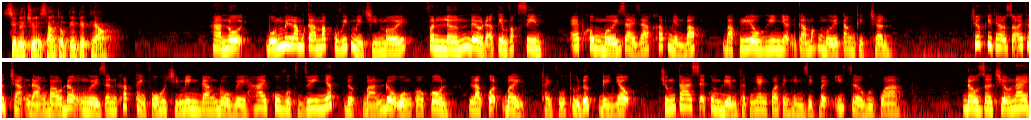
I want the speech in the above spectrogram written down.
Xin được chuyển sang thông tin tiếp theo. Hà Nội, 45 ca mắc COVID-19 mới, phần lớn đều đã tiêm vaccine. F0 mới giải rác khắp miền Bắc. Bạc Liêu ghi nhận ca mắc mới tăng kịch trần. Trước khi theo dõi thực trạng đáng báo động, người dân khắp thành phố Hồ Chí Minh đang đổ về hai khu vực duy nhất được bán đồ uống có cồn là quận 7, thành phố Thủ Đức để nhậu. Chúng ta sẽ cùng điểm thật nhanh qua tình hình dịch bệnh ít giờ vừa qua. Đầu giờ chiều nay,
